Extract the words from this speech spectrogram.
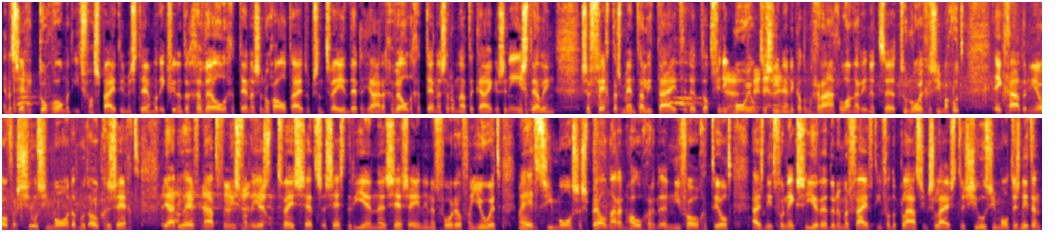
en dat zeg ik toch wel met iets van spijt in mijn stem. Want ik vind het een geweldige tennisser, nog altijd op zijn 32 jaar. Een geweldige tennisser om naar te kijken. Zijn instelling, zijn vechtersmentaliteit, dat, dat vind ik mooi om te zien. En ik had hem graag langer in het toernooi gezien. Maar goed, ik ga er niet over. Gilles Simon, dat moet ook gezegd. Ja, die heeft na het verlies van de eerste twee sets, 6-3 en 6-1 in het voordeel van Hewitt. Maar heeft Simon zijn spel naar een hoger niveau getild. Hij is niet voor niks hier de nummer 15 van de plaatsingslijst, Gilles Simon. Het is niet een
